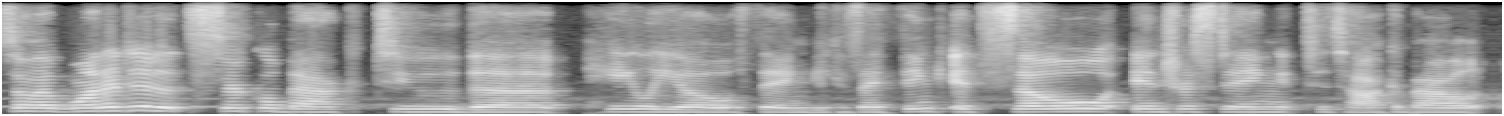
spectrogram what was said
So I wanted to circle back to the paleo thing because I think it's so interesting to talk about,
